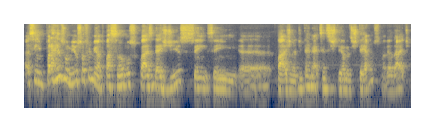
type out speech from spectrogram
Assim, para resumir o sofrimento, passamos quase 10 dias sem, sem é, página de internet, sem sistemas externos, na verdade.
